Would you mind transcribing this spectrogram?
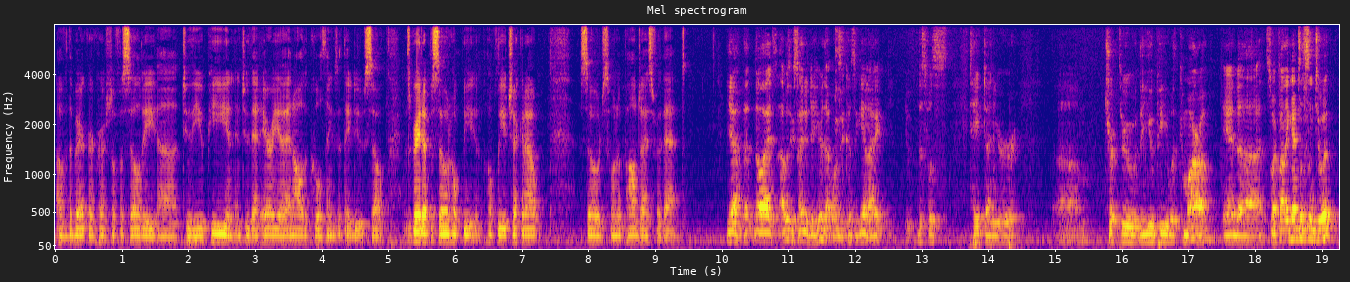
of the Baraga Correctional Facility uh, to the UP and, and, to that area, and all the cool things that they do. So it was a great episode. Hopefully, hopefully you check it out. So just want to apologize for that. Yeah, that, no, I, I, was excited to hear that one because again, I this was taped on your um, trip through the UP with Kamara, and uh, so I finally got to listen to it.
